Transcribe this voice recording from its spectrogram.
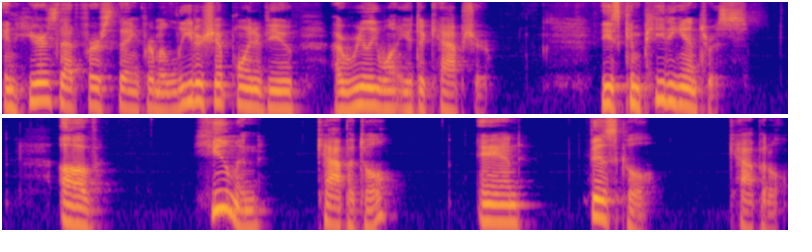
And here's that first thing from a leadership point of view, I really want you to capture these competing interests of human capital and physical capital.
